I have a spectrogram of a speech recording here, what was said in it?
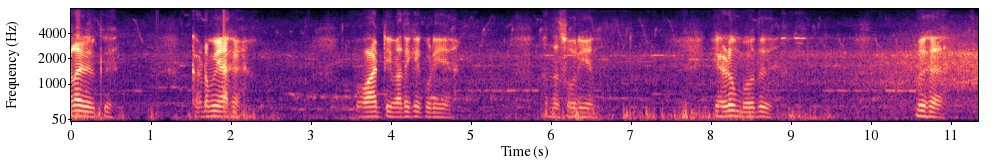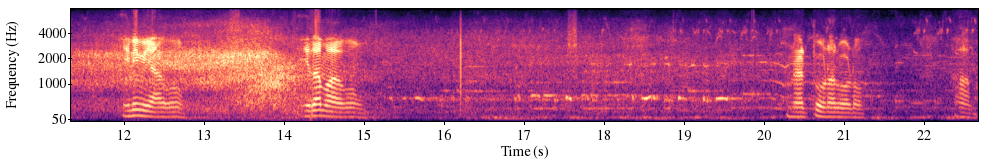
அளவிற்கு கடுமையாக வாட்டி வதைக்கக்கூடிய அந்த சூரியன் எழும்போது மிக இனிமையாகவும் இதமாகவும் நட்பு உணர்வோடும். ஆம்.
